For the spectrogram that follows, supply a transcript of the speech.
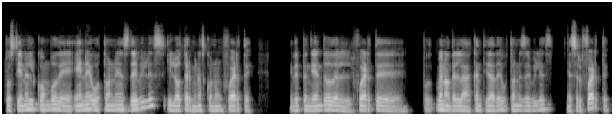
pues tiene el combo de N botones débiles y luego terminas con un fuerte. Y dependiendo del fuerte, pues, bueno, de la cantidad de botones débiles, es el fuerte.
